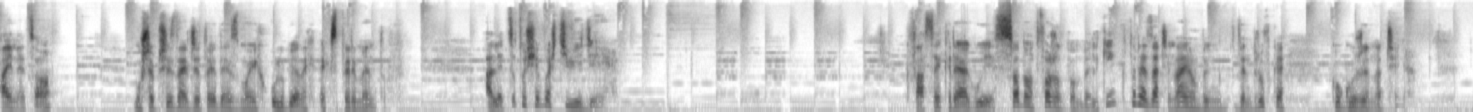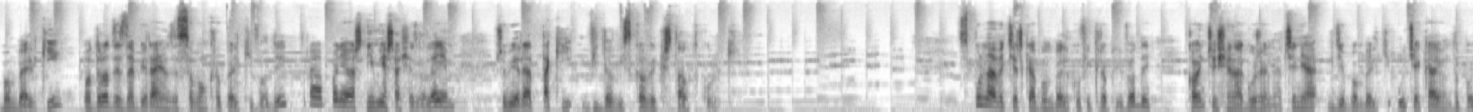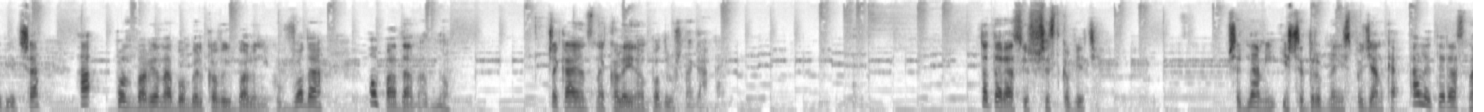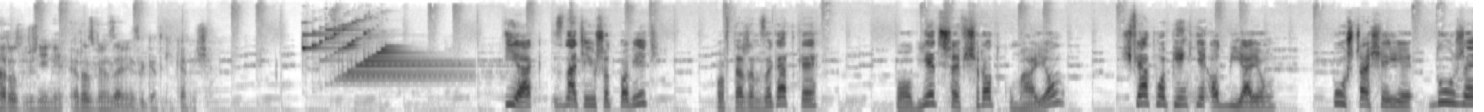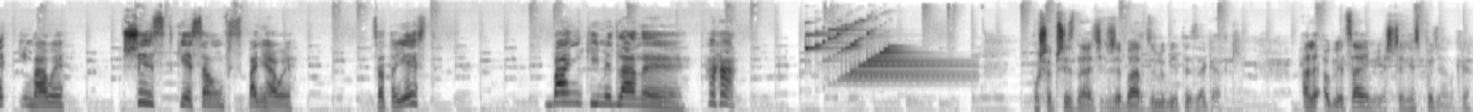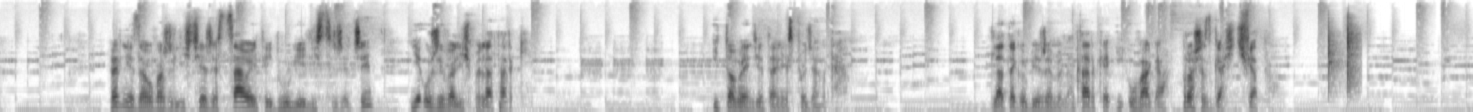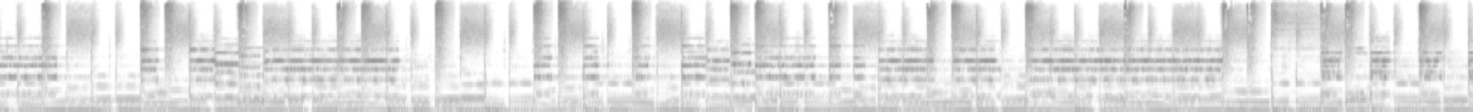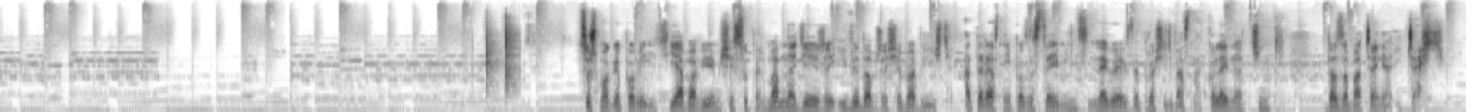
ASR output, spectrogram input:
Fajne, co? Muszę przyznać, że to jeden z moich ulubionych eksperymentów. Ale co tu się właściwie dzieje? Kwasek reaguje z sodą, tworząc bąbelki, które zaczynają wędrówkę ku górze naczynia. Bąbelki po drodze zabierają ze sobą kropelki wody, która, ponieważ nie miesza się z olejem, przybiera taki widowiskowy kształt kulki. Wspólna wycieczka bąbelków i kropli wody kończy się na górze naczynia, gdzie bąbelki uciekają do powietrza, a pozbawiona bąbelkowych baloników woda opada na dno, czekając na kolejną podróż na gapę. To teraz już wszystko wiecie. Przed nami jeszcze drobna niespodzianka, ale teraz na rozluźnienie rozwiązanie zagadki Kamisia. I jak? Znacie już odpowiedź? Powtarzam zagadkę. Powietrze w środku mają, światło pięknie odbijają. Puszcza się je duże i małe. Wszystkie są wspaniałe. Co to jest? Bańki mydlane! Haha! Muszę przyznać, że bardzo lubię te zagadki. Ale obiecałem jeszcze niespodziankę. Pewnie zauważyliście, że z całej tej długiej listy rzeczy nie używaliśmy latarki. I to będzie ta niespodzianka. Dlatego bierzemy latarkę i uwaga, proszę zgasić światło. Cóż mogę powiedzieć, ja bawiłem się super. Mam nadzieję, że i wy dobrze się bawiliście. A teraz nie pozostaje mi nic innego, jak zaprosić was na kolejne odcinki. Do zobaczenia i cześć!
